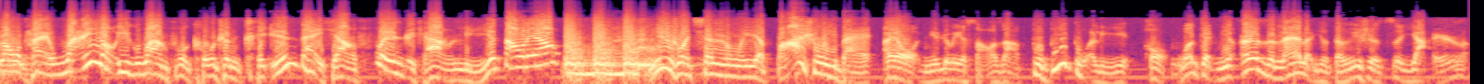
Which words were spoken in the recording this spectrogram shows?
老太弯腰一个万福，口称客人在下，夫人之强，礼到了。你说乾隆爷把手一摆，哎呦，你这位嫂子不必多礼。好，我跟你儿子来了，就等于是自家人了。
